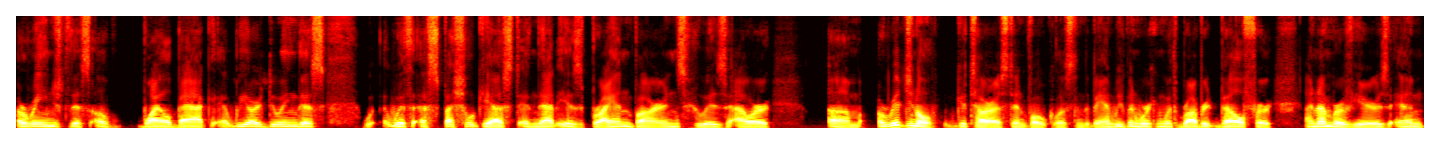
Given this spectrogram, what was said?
arranged this a while back. Uh, We are doing this w- with a special guest, and that is Brian Barnes, who is our um, original guitarist and vocalist in the band. We've been working with Robert Bell for a number of years, and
